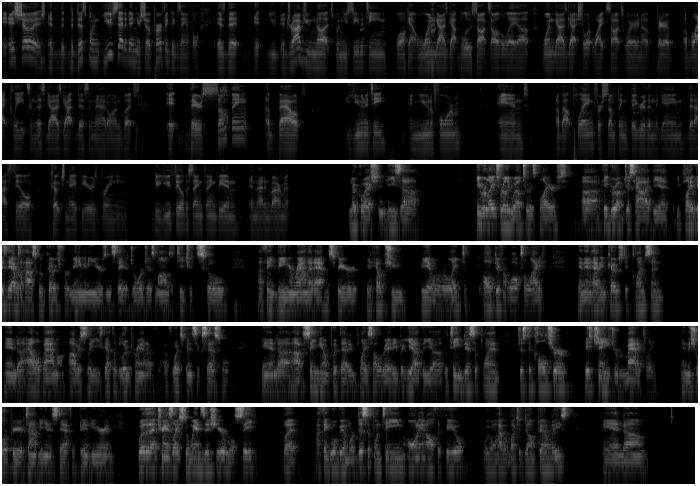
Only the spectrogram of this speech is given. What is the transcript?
it, shows it, the, the discipline you said it in your show perfect example is that it you it drives you nuts when you see the team walk out one guy's got blue socks all the way up one guy's got short white socks wearing a pair of, of black cleats and this guy's got this and that on but it there's something about unity and uniform and about playing for something bigger than the game that I feel Coach Napier is bringing. Do you feel the same thing being in that environment? No question. He's uh he relates really well to his players. Uh, he grew up just how I did. He played. His dad was a high school coach for many, many years in the state of Georgia. His mom was a teacher at the school. I think being around that atmosphere, it helps you be able to relate to all different walks of life. And then having coached at Clemson and uh, Alabama, obviously he's got the blueprint of, of what's been successful. And uh, I've seen him put that in place already. But yeah, the uh, the team discipline, just the culture, it's changed dramatically in the short period of time he and his staff have been here. And whether that translates to wins this year, we'll see. But I think we'll be a more disciplined team on and off the field. We won't have a bunch of dumb penalties. And, um,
